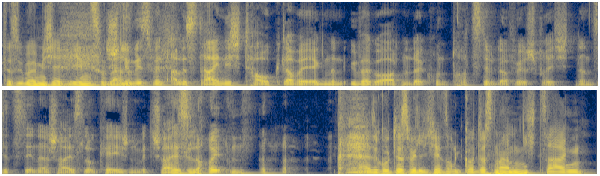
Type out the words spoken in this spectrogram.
das über mich ergehen zu lassen. Schlimm ist, wenn alles drei nicht taugt, aber irgendein übergeordneter Grund trotzdem dafür spricht. Dann sitzt du in einer scheiß Location mit scheiß Leuten. Also gut, das will ich jetzt um Gottes Namen nicht sagen.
